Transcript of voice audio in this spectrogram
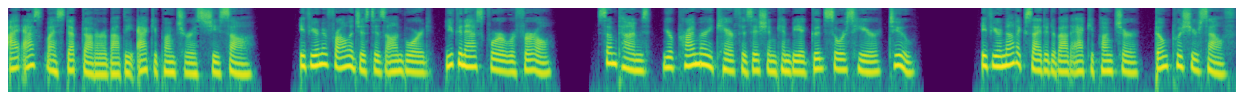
I asked my stepdaughter about the acupuncturist she saw. If your nephrologist is on board, you can ask for a referral. Sometimes, your primary care physician can be a good source here, too. If you're not excited about acupuncture, don't push yourself.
